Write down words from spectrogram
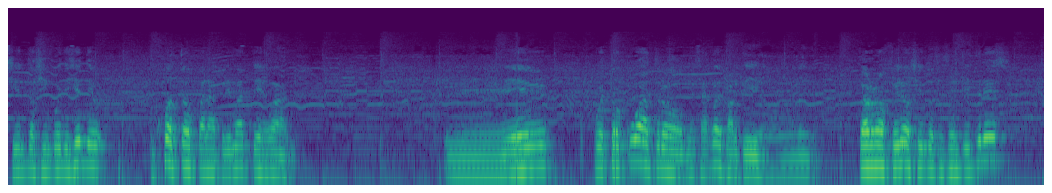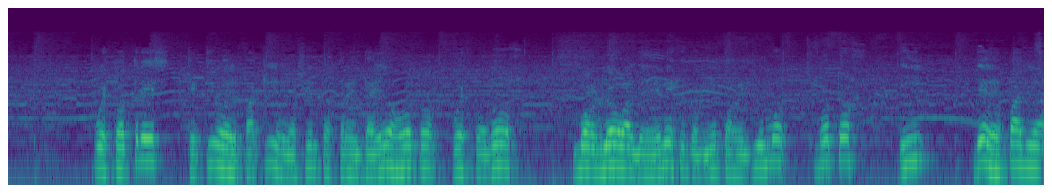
157 votos para Primates van. Eh, puesto 4, me sacó el partido. Perro Feroz 163. Puesto 3, Testigo del Fakir 232 votos. Puesto 2, More Global desde México 521 votos. Y desde España,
